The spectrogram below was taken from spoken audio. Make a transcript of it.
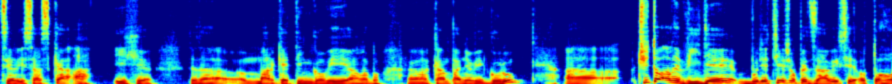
cieli Saska a ich eh, teda marketingový alebo eh, kampaňový guru. Či to ale vyjde, bude tiež opäť závisieť od toho,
